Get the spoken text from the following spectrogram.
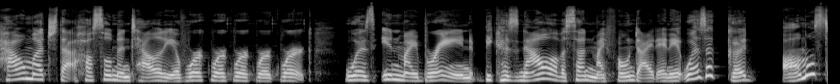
how much that hustle mentality of work, work, work, work, work was in my brain because now all of a sudden my phone died and it was a good almost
